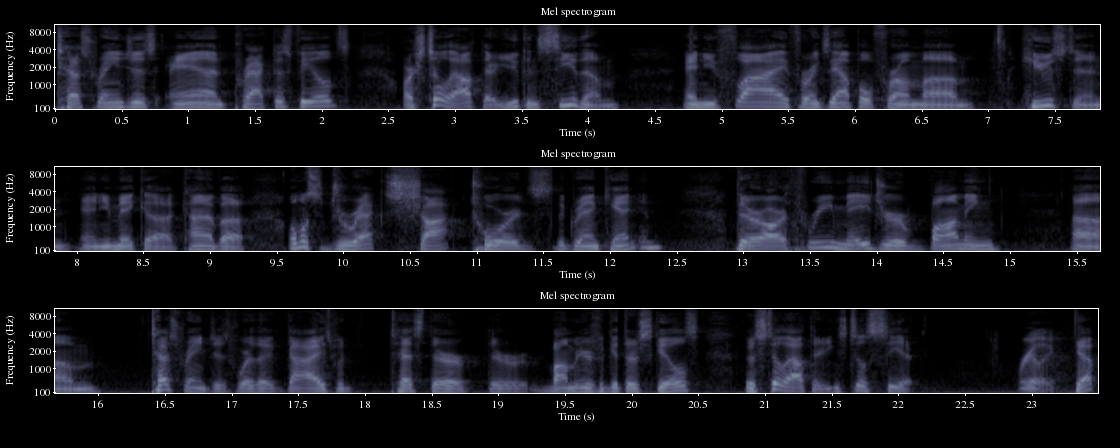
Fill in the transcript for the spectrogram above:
test ranges and practice fields are still out there. You can see them and you fly, for example, from um, Houston, and you make a kind of a almost direct shot towards the Grand Canyon, there are three major bombing um, test ranges where the guys would test their their bombardiers would get their skills. They're still out there. You can still see it. Really? Yep.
